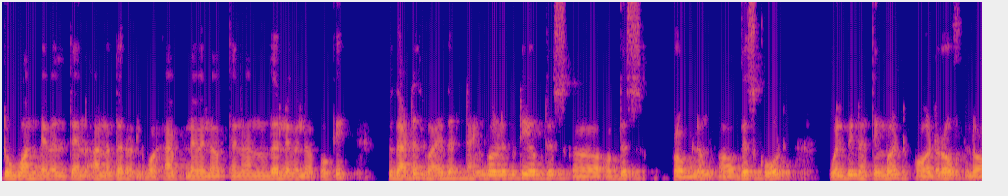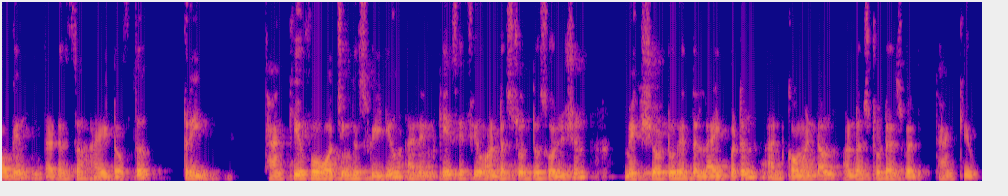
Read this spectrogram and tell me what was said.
to one level then another level up then another level up okay so that is why the time complexity of this uh, of this problem of this code will be nothing but order of log n that is the height of the tree Thank you for watching this video and in case if you understood the solution, make sure to hit the like button and comment down understood as well. Thank you.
